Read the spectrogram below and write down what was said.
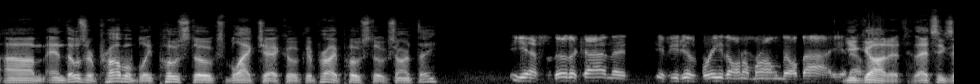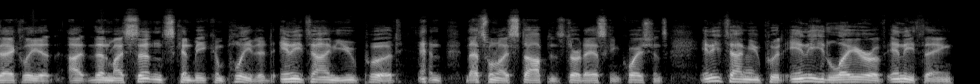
Um, and those are probably post oaks, blackjack oak. They're probably post oaks, aren't they? Yes, they're the kind that if you just breathe on them wrong, they'll die. You, You got it. That's exactly it. I, then my sentence can be completed anytime you put, and that's when I stopped and started asking questions. Anytime you put any layer of anything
